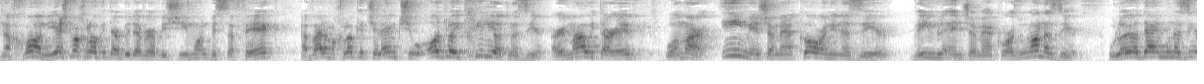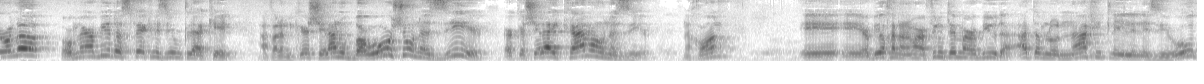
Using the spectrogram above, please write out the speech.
נכון, יש מחלוקת רבי יהודה ורבי שמעון בספק, אבל המחלוקת שלהם כשהוא עוד לא התחיל להיות נזיר. הרי מה הוא התערב? הוא אמר אם יש שם מהקור אני נזיר, ואם אין שם מהקור אז הוא לא נזיר. הוא לא יודע אם הוא נזיר או לא, אומר רבי יהודה ספק נזירות להקל. אבל המקרה שלנו ברור שהוא נזיר, רק השאלה היא כמה הוא נזיר, נכון? אה, אה, רבי יוחנן אמר אפילו תמר רבי יהודה, אטם לא נחית לי לנזירות,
